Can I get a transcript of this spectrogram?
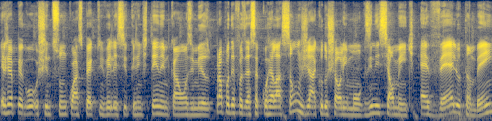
Ele já pegou o Shang Tsung com o aspecto envelhecido que a gente tem no MK11 mesmo, para poder fazer essa correlação, já que o do Shaolin Monks inicialmente é velho também,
